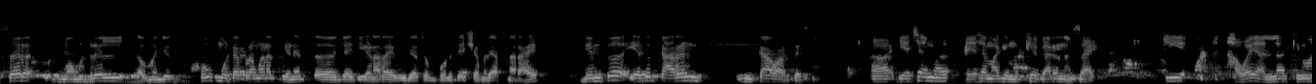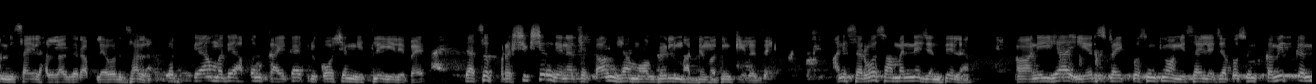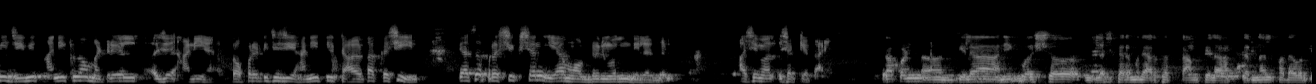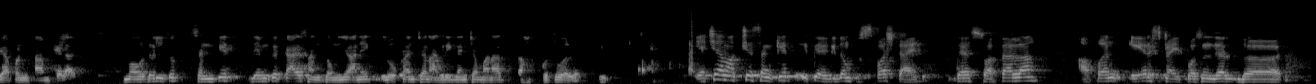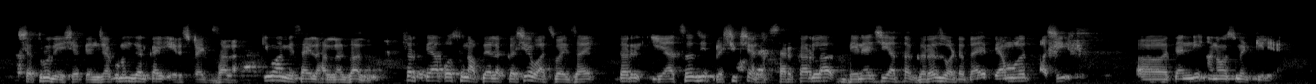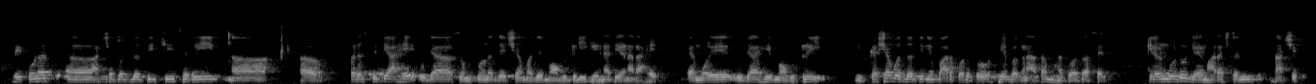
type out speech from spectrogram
सर मॉकड्रिल म्हणजे खूप मोठ्या प्रमाणात घेण्यात अं, जे येणार आहे उद्या संपूर्ण देशामध्ये असणार आहे. नेमकं याचं कारण काय वाटतंय याच्या याच्या मागे मुख्य कारण असं आहे. की हवाई हल्ला किंवा मिसाईल हल्ला जर आपल्यावर झाला तर त्यामध्ये आपण काय काय प्रिकॉशन घेतले गेले पाहिजे त्याचं प्रशिक्षण देण्याचं काम ह्या मॉकड्रिल माध्यमातून केलं जाईल. आणि सर्वसामान्य जनतेला आणि ह्या एअर स्ट्राईकपासून किंवा मिसाईल याच्यापासून कमीत कमी जीवित हानी किंवा मटेरियल जे हानी आहे प्रॉपर्टीची जी हानी ती टाळता कशी येईल त्याचं प्रशिक्षण या मॉकड्रिलमधून दिलं जाईल. अशी मला शक्यता आहे. तर आपण गेल्या अनेक वर्ष लष्करामध्ये अर्थात काम केला कर्नल पदावरती आपण काम केला मॉकड्रिलचं संकेत नेमकं काय सांगतो? म्हणजे अनेक लोकांच्या नागरिकांच्या मनात कुतूहल आहे. याच्या मागचे संकेत इथे एकदम स्पष्ट आहे. तर स्वतःला आपण एअर स्ट्राईकपासून जर शत्रू देश आहे त्यांच्याकडून जर काही एअर स्ट्राईक झाला किंवा मिसाईल हल्ला झाला तर त्यापासून आपल्याला कसे वाचवायचं आहे? तर याचं जे प्रशिक्षण आहे सरकारला देण्याची आता गरज वाटत आहे. त्यामुळे अशी त्यांनी अनाऊन्समेंट केली आहे. एकूणच अशा पद्धतीची सगळी परिस्थिती आहे. उद्या संपूर्ण देशामध्ये मॉकड्रिल घेण्यात येणार आहे. त्यामुळे उद्या ही मॉकड्रिल कशा पद्धतीने पार पडतो हे बघणं आता महत्वाचं असेल. किरण गोटू जय महाराष्ट्र न्यूज नाशिक.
